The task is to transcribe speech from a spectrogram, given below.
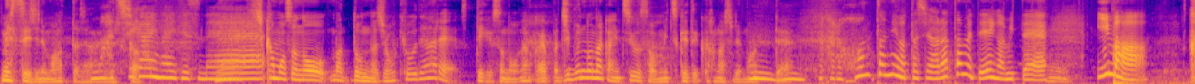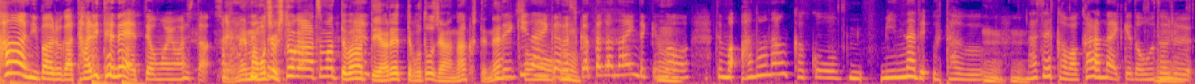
メッセージでもあったじゃないですか。間違いないですね。ね、しかもその、まあ、どんな状況であれっていうそのなんかやっぱ自分の中に強さを見つけていく話でもあって、うんうん。だから本当に私改めて映画見て、うん。今カーニバルが足りてねえって思いました。そうね。まあ、もちろん人が集まってわーってやれってことじゃなくてね。できないから仕方がないんだけど、でもあのなんかこうみみんなで歌う、うんうん。なぜかわからないけど踊る、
